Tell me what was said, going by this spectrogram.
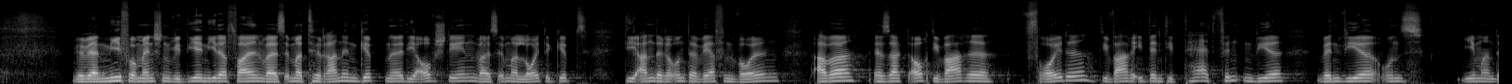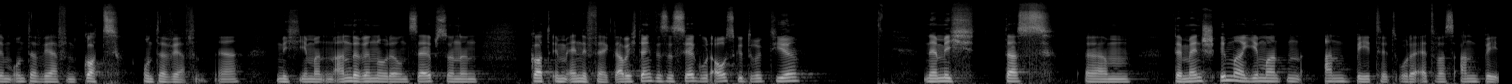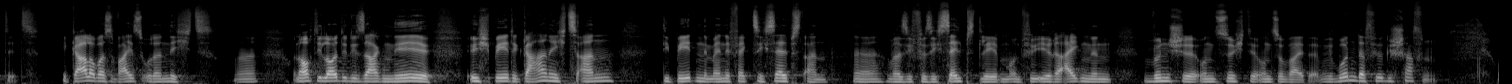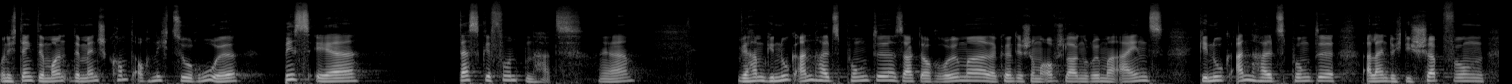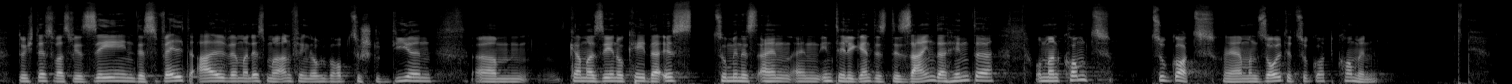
wir werden nie vor Menschen wie dir niederfallen, weil es immer Tyrannen gibt, ne, die aufstehen, weil es immer Leute gibt, die andere unterwerfen wollen. Aber er sagt auch, die wahre Freude, die wahre Identität finden wir, wenn wir uns jemandem unterwerfen, Gott unterwerfen. Ja? Nicht jemanden anderen oder uns selbst, sondern Gott im Endeffekt. Aber ich denke, das ist sehr gut ausgedrückt hier, nämlich, dass ähm, der Mensch immer jemanden anbetet oder etwas anbetet, egal ob er es weiß oder nicht. Und auch die Leute, die sagen, nee, ich bete gar nichts an, die beten im Endeffekt sich selbst an, weil sie für sich selbst leben und für ihre eigenen Wünsche und Süchte und so weiter. Wir wurden dafür geschaffen. Und ich denke, der Mensch kommt auch nicht zur Ruhe, bis er das gefunden hat. Ja? Wir haben genug Anhaltspunkte, sagt auch Römer, da könnt ihr schon mal aufschlagen, Römer 1, genug Anhaltspunkte allein durch die Schöpfung, durch das, was wir sehen, das Weltall, wenn man das mal anfängt auch überhaupt zu studieren, ähm, kann man sehen, okay, da ist zumindest ein, ein intelligentes Design dahinter und man kommt zu Gott, ja, man sollte zu Gott kommen.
